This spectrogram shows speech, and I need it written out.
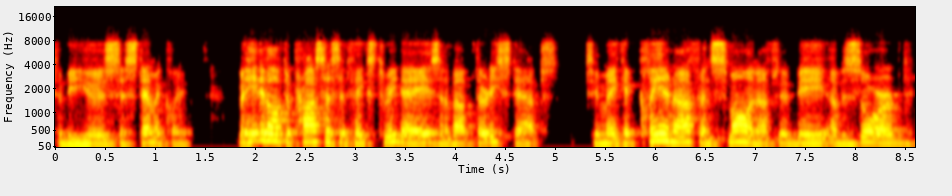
to be used systemically. But he developed a process that takes three days and about 30 steps to make it clean enough and small enough to be absorbed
